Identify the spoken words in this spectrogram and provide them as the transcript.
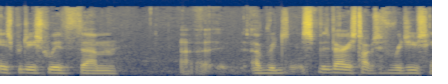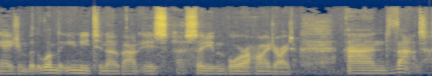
is produced with um, uh, various types of reducing agent, but the one that you need to know about is sodium borohydride, and that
